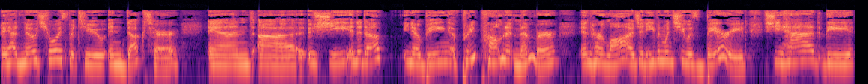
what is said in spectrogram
they had no choice but to induct her. And, uh, she ended up, you know, being a pretty prominent member in her lodge. And even when she was buried, she had the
